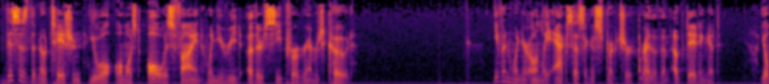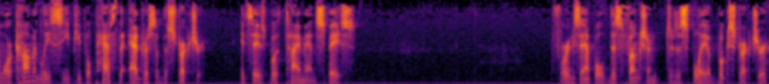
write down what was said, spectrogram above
This is the notation you will almost always find when you read other C programmers' code. Even when you're only accessing a structure rather than updating it, you'll more commonly see people pass the address of the structure. It saves both time and space. For example, this function to display a book structure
